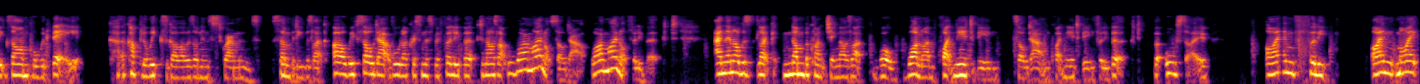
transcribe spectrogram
example would be a couple of weeks ago I was on Instagram and somebody was like, "Oh, we've sold out of all our Christmas. We're fully booked." And I was like, "Well, why am I not sold out? Why am I not fully booked?" And then I was like number crunching. I was like, "Well, one, I'm quite near to being sold out and quite near to being fully booked, but also I'm fully I'm my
